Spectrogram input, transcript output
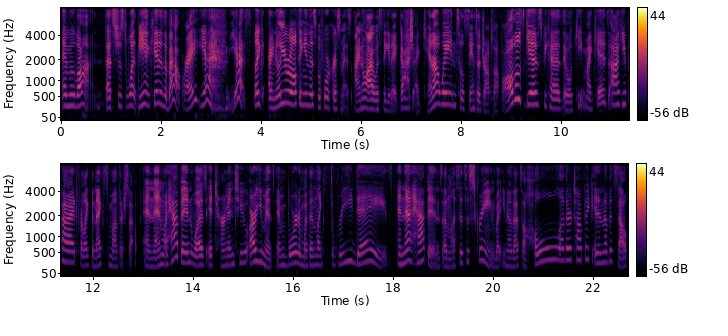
and move on. That's just what being a kid is about, right? Yeah, yes. Like, I know you were all thinking this before Christmas. I know I was thinking it. Gosh, I cannot wait until Santa drops off all those gifts because it will keep my kids occupied for like the next month or so. And then what happened was it turned into arguments and boredom within like three days. And that happens unless it's a screen, but you know, that's a whole other topic in and of itself.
